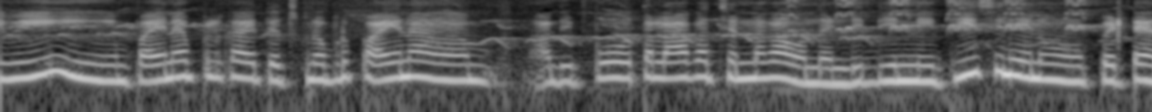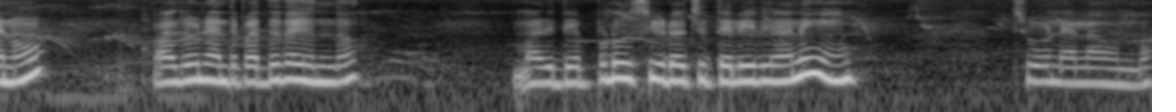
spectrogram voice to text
ఇవి పైనాపిల్ కాయ తెచ్చుకున్నప్పుడు పైన అది పూతలాగా చిన్నగా ఉందండి. దీన్ని తీసి నేను పెట్టాను. అది చూడండి ఎంత పెద్దదైందో మరి ఇది ఎప్పుడు సీడ్ వచ్చి తెలియదు కానీ చూడండి ఎలా ఉందో.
